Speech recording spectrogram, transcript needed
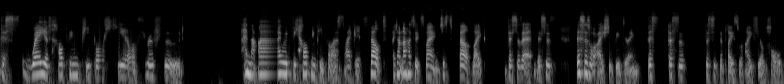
this way of helping people heal through food, and I, would be helping people, I was like, it felt I don't know how to explain. It just felt like this is it. This is this is what I should be doing. This this is this is the place where I feel whole.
